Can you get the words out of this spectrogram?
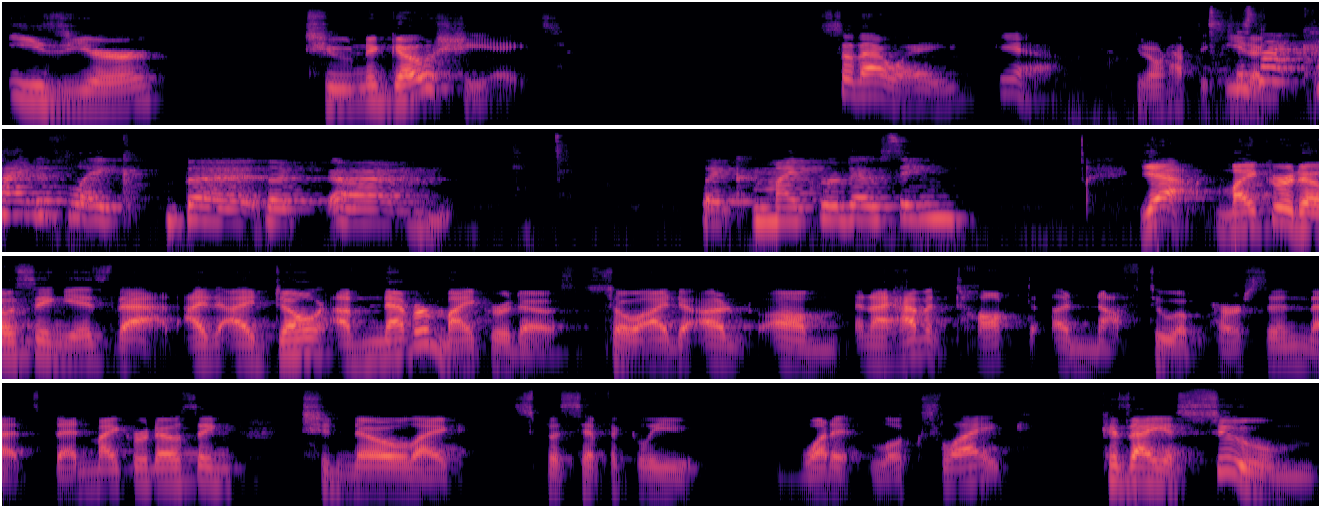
easier to negotiate. So that way, yeah, you don't have to eat Is a that kind of like the the um like microdosing? Yeah, microdosing is that. I, I don't. I've never microdosed, so I, I um and I haven't talked enough to a person that's been microdosing to know like specifically what it looks like. Because I assume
